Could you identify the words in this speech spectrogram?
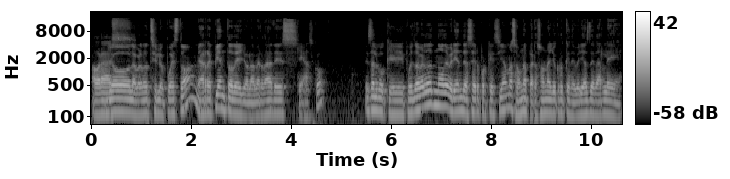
Ahora, Yo la verdad sí lo he puesto, me arrepiento de ello, la verdad es qué asco. es algo que pues la verdad no deberían de hacer porque si amas a una persona yo creo que deberías de darle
